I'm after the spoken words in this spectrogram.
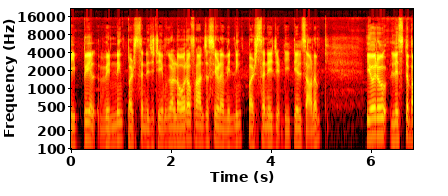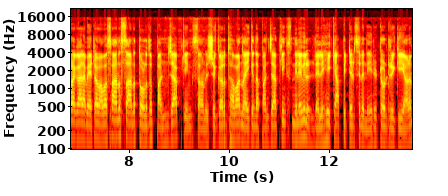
I P L winning percentage ടീമുകളുടെ ഓരോ ഫ്രാഞ്ചൈസിയുടെ വിന്നിംഗ് പെർസെന്റേജ് ഡീറ്റെയിൽസ് ആണ്. ഈ ഒരു ലിസ്റ്റ് പ്രകാരം ഏറ്റവും അവസാന സ്ഥാനത്തുള്ളത് പഞ്ചാബ് കിങ്സ് ആണ്. ശിഖർ ധവാൻ നയിക്കുന്ന പഞ്ചാബ് കിങ്സ് നിലവിൽ ഡൽഹി ക്യാപിറ്റൽസിനെ നേരിട്ടുകൊണ്ടിരിക്കുകയാണ്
